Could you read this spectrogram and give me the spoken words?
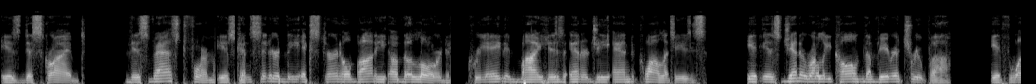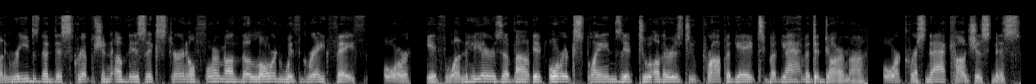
is described. This vast form is considered the external body of the Lord, created by his energy and qualities. It is generally called the Viratrupa. If one reads the description of this external form of the Lord with great faith, or, if one hears about it or explains it to others to propagate Bhagavata Dharma, or Krishna consciousness,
